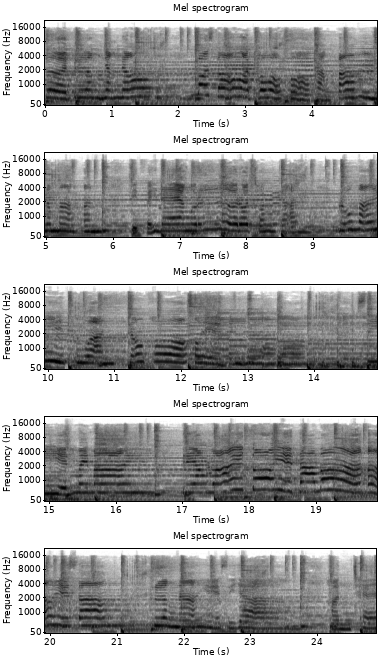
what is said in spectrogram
เกิดเรื่องอย่างน้องบ่ตอดโทรข้างปั๊มน้ำมัน ติดไปแดงหรือรถชนกัน content.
